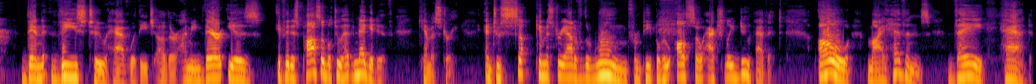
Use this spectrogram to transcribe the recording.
than these two have with each other. I mean, there is, if it is possible to have negative chemistry and to suck chemistry out of the room from people who also actually do have it. Oh, my heavens, they had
